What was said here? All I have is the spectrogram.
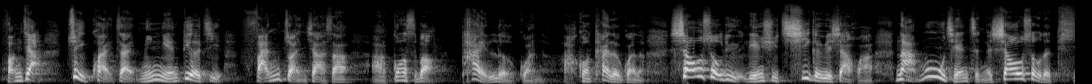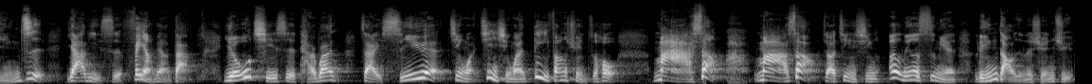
房价最快在明年第二季反转下杀啊，《工商时报》。太乐观了啊，光太乐观了，销售率连续七个月下滑，那目前整个销售的停滞压力是非常非常大，尤其是台湾在十一月进完进行完地方选之后，马上啊马上就要进行二零二四年领导人的选举，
